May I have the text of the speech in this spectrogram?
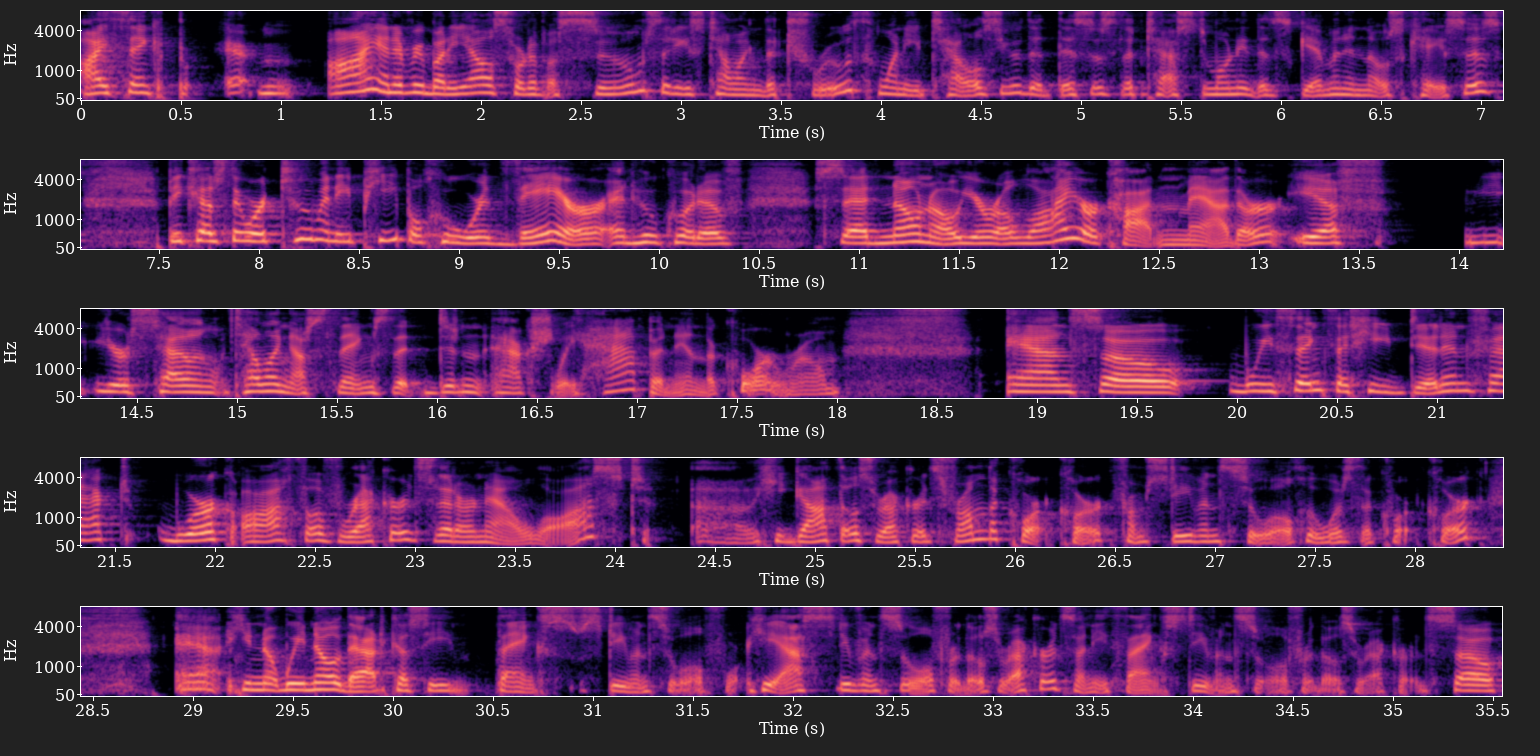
I think mm, I and everybody else sort of assumes that he's telling the truth when he tells you that this is the testimony that's given in those cases, because there were too many people who were there and who could have said, no, no, you're a liar, Cotton Mather, if you're telling, telling us things that didn't actually happen in the courtroom. And so we think that he did, in fact, work off of records that are now lost. Uh, he got those records from the court clerk, from Stephen Sewall, who was the court clerk. And he know we know that because he thanks Stephen Sewall for he asked Stephen Sewall for those records, and he thanks Stephen Sewall for those records. So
